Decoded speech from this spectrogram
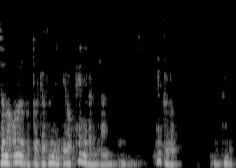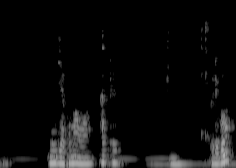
저는 오늘부터 교수님 1호 팬이랍니다. 팬클럽 생겼어요. 민지야 고마워. 하트. 음. 그리고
